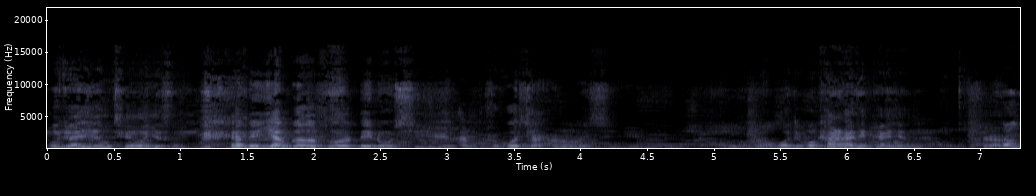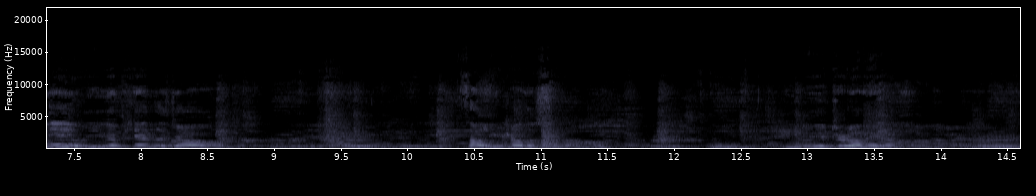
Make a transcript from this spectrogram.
我觉得已经挺有意思了。但那严格的说，那种喜剧还不是我想象中的喜剧。啊，我就我看着还挺开心的。是，当年有一个片子叫《葬礼上的死亡》，嗯，嗯你知道那个啊，嗯，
